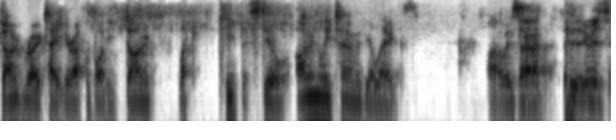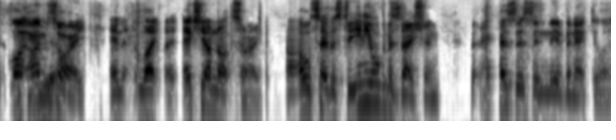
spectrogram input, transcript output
don't rotate your upper body, don't, like, keep it still, only turn with your legs. I was. Uh, there is like I'm yeah. sorry, and like actually I'm not sorry. I will say this to any organization that has this in their vernacular.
